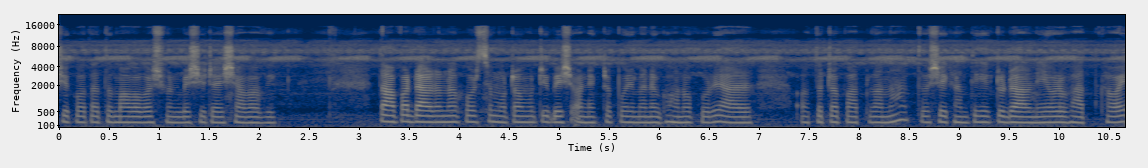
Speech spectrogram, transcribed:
সে কথা তো মা বাবা শুনবে, সেটাই স্বাভাবিক। তো আপার ডাল করছে মোটামুটি বেশ অনেকটা পরিমাণে ঘন করে আর অতটা পাতলা না। তো সেখান থেকে একটু ডাল নিয়ে ওরা ভাত খাওয়াই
